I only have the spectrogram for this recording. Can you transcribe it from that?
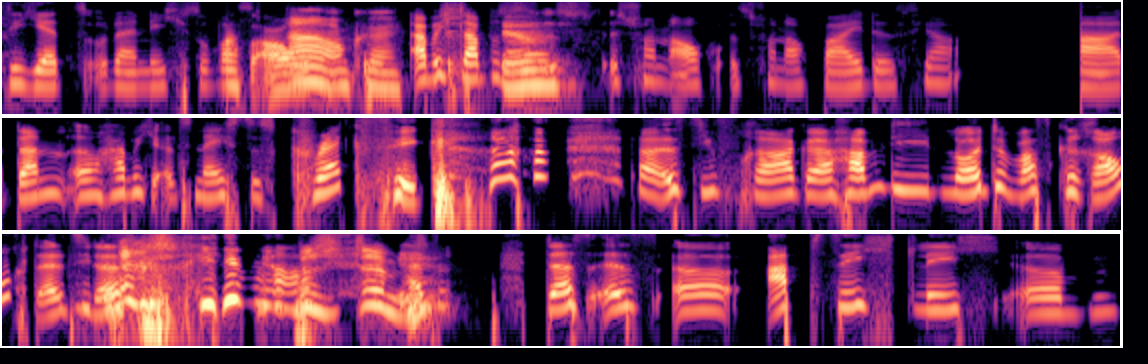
sie jetzt oder nicht, sowas auch. Ah, okay. Aber ich glaube, es Ja. ist, ist schon auch, ist schon auch beides, ja. Dann äh, habe ich als nächstes Crackfic. da ist die Frage, haben die Leute was geraucht, als sie das geschrieben haben? Bestimmt. Also, das ist äh, absichtlich ähm,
